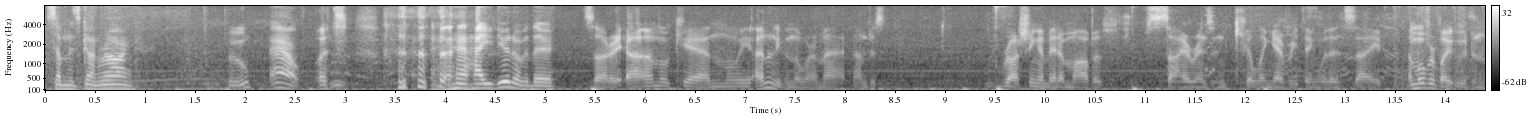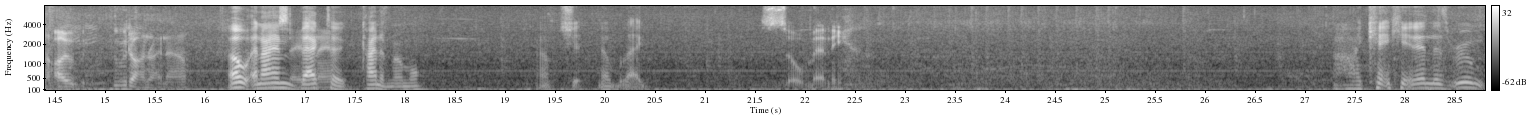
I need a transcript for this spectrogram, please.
Something's gone wrong. Who? Ow. What? How you doing over there? Sorry, I, I'm okay. I'm really, I don't even know where I'm at. I'm just rushing amid a mob of sirens and killing everything within sight. I'm over by Udon, uh, Udon right now. Oh, and I am back to kind of normal. Oh shit, no lag. So many. Oh, I can't get in this room.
